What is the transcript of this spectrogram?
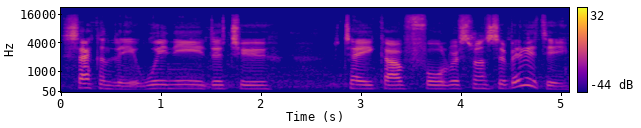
Secondly, we need to take up full responsibility.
